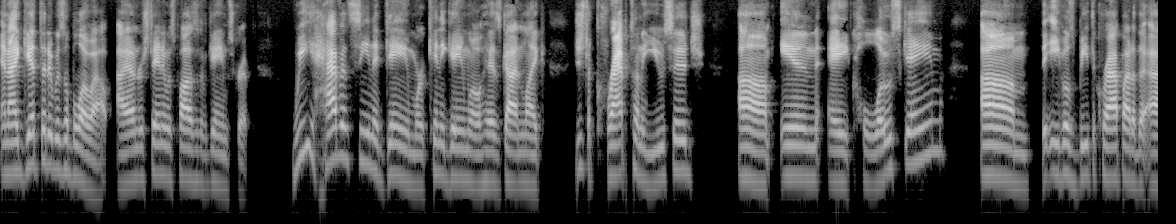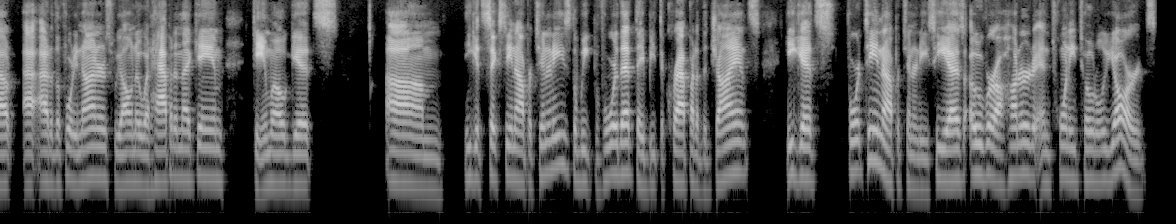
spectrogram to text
and I get that it was a blowout. I understand it was positive game script. We haven't seen a game where Kenny Gainwell has gotten like just a crap ton of usage um, in a close game. Um, the Eagles beat the crap out of the out out of the 49ers. We all know what happened in that game. Gainwell gets um he gets 16 opportunities. The week before that, they beat the crap out of the Giants. He gets 14 opportunities. He has over 120 total yards.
